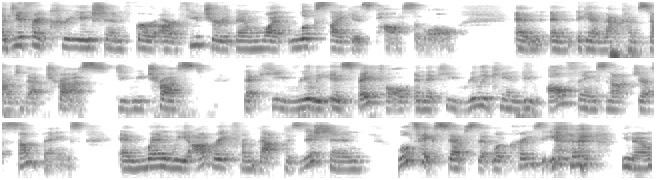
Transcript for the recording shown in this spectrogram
a different creation for our future than what looks like is possible and and again that comes down to that trust. Do we trust that he really is faithful and that he really can do all things not just some things? And when we operate from that position we'll take steps that look crazy you know?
